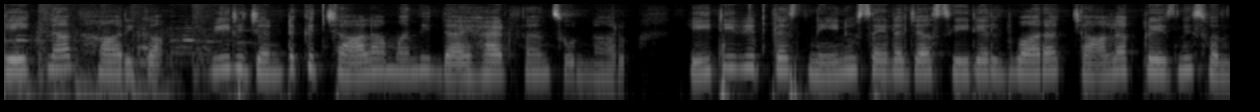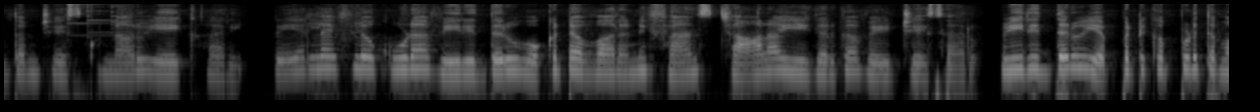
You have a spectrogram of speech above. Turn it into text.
ఏక్నాథ్ హారిక. వీరి జంటకి చాలామంది డైహార్డ్ ఫ్యాన్స్ ఉన్నారు. ETV plus Nenu Shailaja serial ద్వారా చాలా క్రేజ్ని సొంతం చేసుకున్నారు ఏక్ రియల్ లైఫ్లో కూడా వీరిద్దరూ ఒకటవ్వాలని ఫ్యాన్స్ చాలా ఈగర్గా వెయిట్ చేశారు. వీరిద్దరూ ఎప్పటికప్పుడు తమ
